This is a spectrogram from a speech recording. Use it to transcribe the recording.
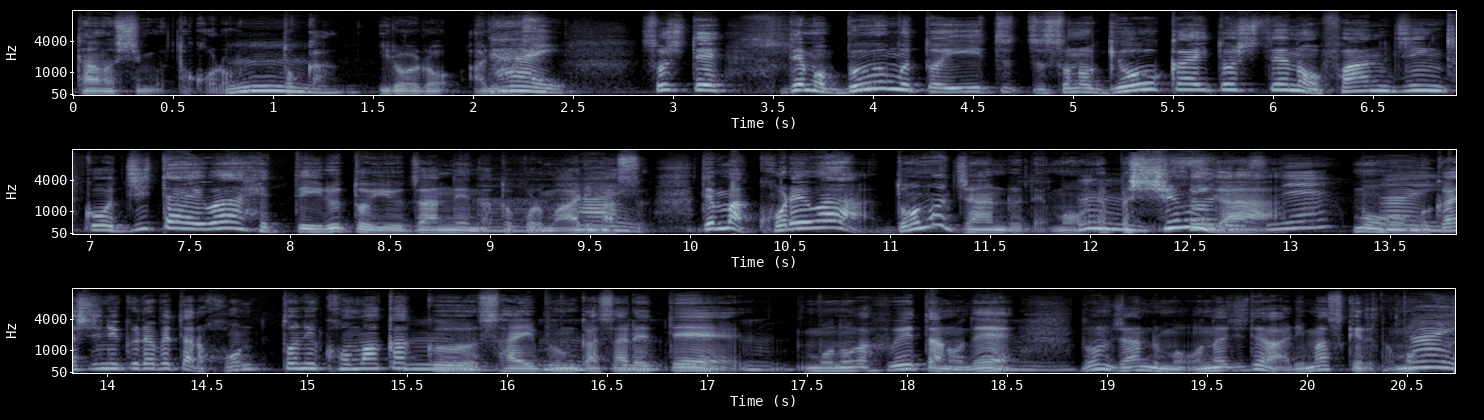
楽しむところとか、いろいろあります。はいそして、でもブームと言いつつ、その業界としてのファン人口自体は減っているという残念なところもあります。あで、まあ、これは、どのジャンルでも、やっぱ趣味がもうはい。昔に比べたら本当に細かく細分化されて、ものが増えたので、どのジャンルも同じではありますけれども、はい。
